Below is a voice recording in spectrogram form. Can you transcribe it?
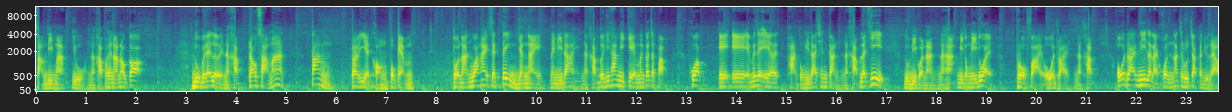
3D Mark อยู่นะครับเพราะฉะนั้นเราก็ดูไปได้เลยนะครับเราสามารถตั้งรายละเอียดของโปรแกรมตัวนั้นว่าให้เซตติ้งยังไงในนี้ได้นะครับ โดยที่ถ้ามีเกมมันก็จะปรับพวก AA MSA อะไรผ่านตรงนี้ได้เช่นกันนะครับ และที่ดูดีกว่านั้นนะฮะ มีตรงนี้ด้วย Profile Overdrive นะครับ Overdrive นี้หลาย ๆ คนน่าจะรู้จักกันอยู่แล้ว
